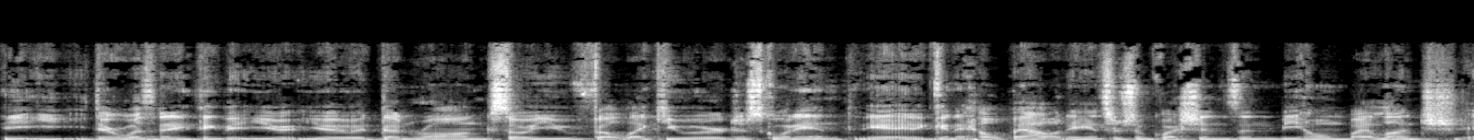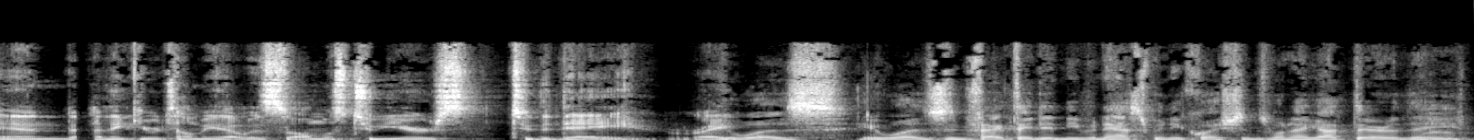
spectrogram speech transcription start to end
you, there wasn't anything that you you had done wrong, so you felt like you were just going in, going to help out, answer some questions, and be home by lunch. And I think you were telling me that was almost two years to the day, right? It was. It was. In fact, they didn't even ask me any questions when I got there. They wow.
